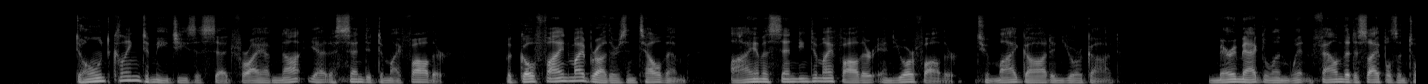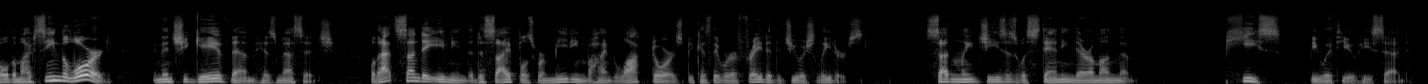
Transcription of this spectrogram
Don't cling to me, Jesus said, for I have not yet ascended to my Father. But go find my brothers and tell them, I am ascending to my Father and your Father, to my God and your God. Mary Magdalene went and found the disciples and told them, I've seen the Lord. And then she gave them his message. Well, that Sunday evening, the disciples were meeting behind locked doors because they were afraid of the Jewish leaders. Suddenly, Jesus was standing there among them. Peace be with you, he said.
